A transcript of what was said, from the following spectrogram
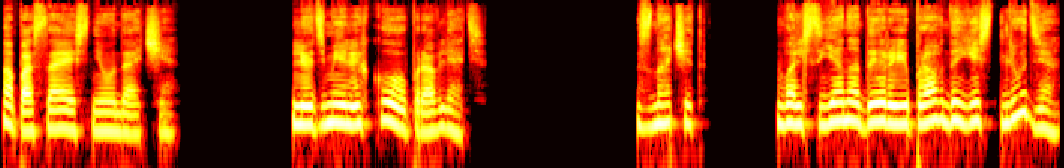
опасаясь неудачи. Людьми легко управлять. «Значит, в Альсьяна-Деры и правда есть люди?»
